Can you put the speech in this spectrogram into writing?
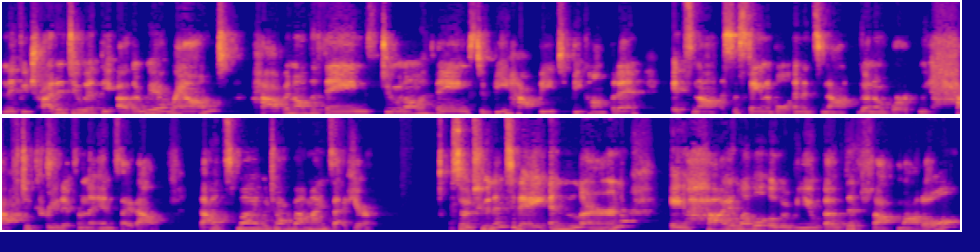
And if you try to do it the other way around, having all the things, doing all the things to be happy, to be confident, it's not sustainable and it's not going to work. We have to create it from the inside out. That's why we talk about mindset here. So tune in today and learn a high level overview of the thought model,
